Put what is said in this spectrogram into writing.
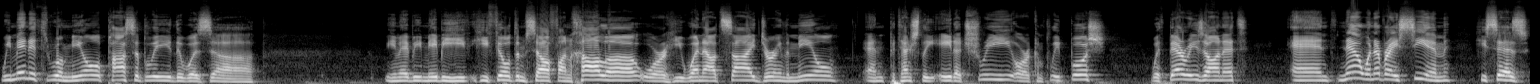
we made it through a meal. Possibly there was. Uh, maybe maybe he, he filled himself on challah or he went outside during the meal and potentially ate a tree or a complete bush with berries on it. And now whenever I see him, he says,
